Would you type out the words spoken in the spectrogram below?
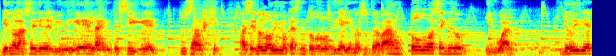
viendo la serie de Luis Miguel, la gente sigue, tú sabes, haciendo lo mismo que hacen todos los días, yendo a su trabajo. Todo ha seguido igual yo diría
